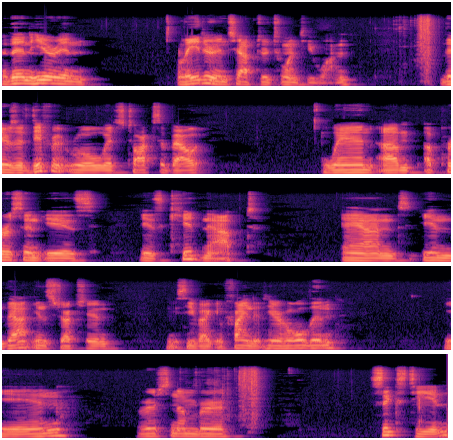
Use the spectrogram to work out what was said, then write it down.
And then here in later in chapter 21, there's a different rule which talks about when um, a person is is kidnapped, and in that instruction, let me see if I can find it here, Holden. In verse number 16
